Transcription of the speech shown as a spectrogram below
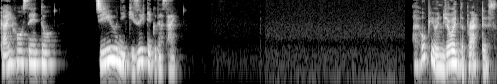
開放性と自由に気づいてください。I hope you enjoyed the practice.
